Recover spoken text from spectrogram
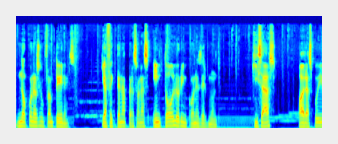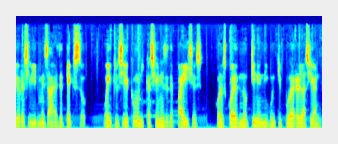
no conocen fronteras y afectan a personas en todos los rincones del mundo. Quizás habrás podido recibir mensajes de texto o inclusive comunicaciones desde países con los cuales no tienen ningún tipo de relación.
